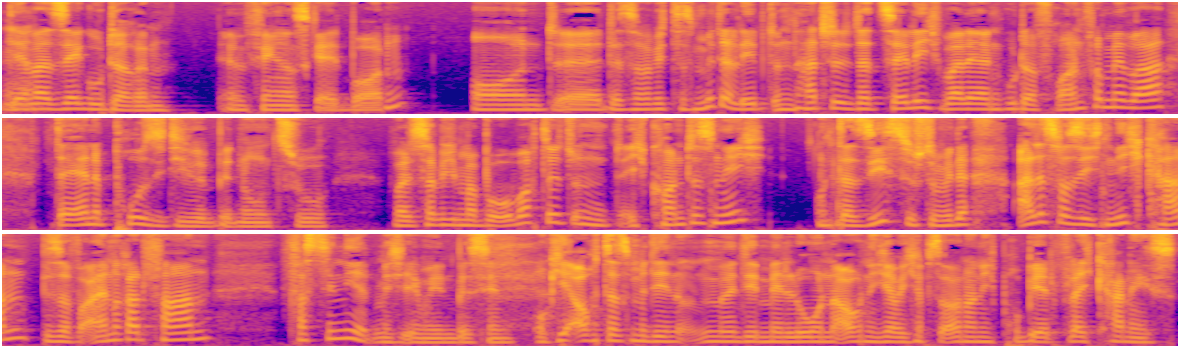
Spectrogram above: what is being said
der Ja. war sehr gut darin im Fingerskateboarden. Und äh, deshalb habe ich das miterlebt und hatte tatsächlich, weil er ein guter Freund von mir war, da eher eine positive Bindung zu. Weil das habe ich immer beobachtet und ich konnte es nicht. Und da siehst du schon wieder, alles, was ich nicht kann, bis auf Einradfahren, fasziniert mich irgendwie ein bisschen. Okay, auch das mit den, mit den Melonen auch nicht, aber ich habe es auch noch nicht probiert. Vielleicht kann ich's.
